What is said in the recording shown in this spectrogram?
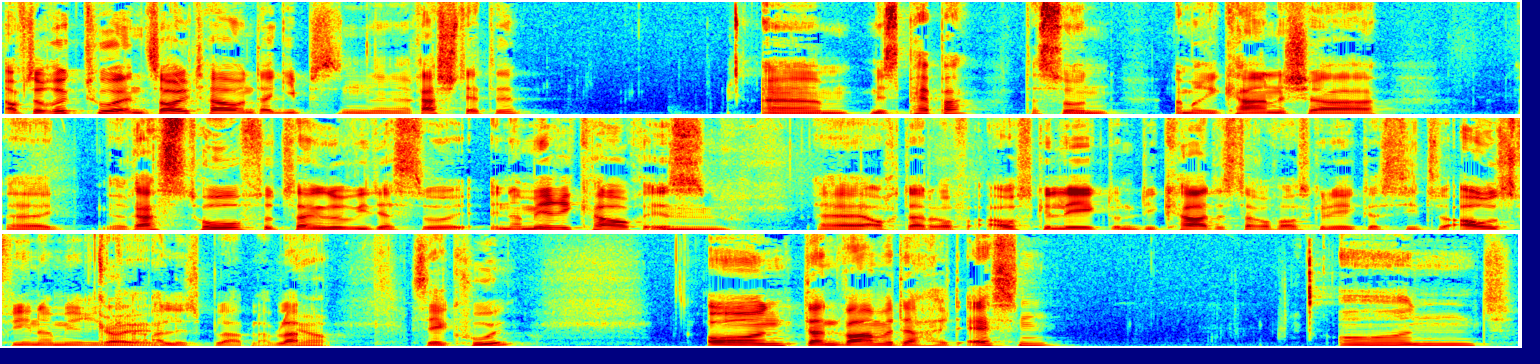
auf der Rücktour in Soltau und da gibt es eine Raststätte. Ähm, Miss Pepper, das ist so ein amerikanischer äh, Rasthof, sozusagen, so wie das so in Amerika auch ist. Äh, auch darauf ausgelegt und die Karte ist darauf ausgelegt, das sieht so aus wie in Amerika, Geil. alles bla bla bla. Ja. Sehr cool. Und dann waren wir da halt essen. Und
